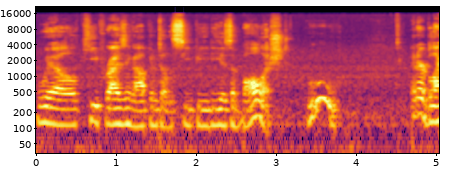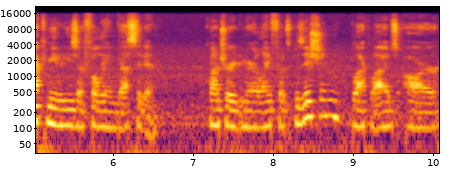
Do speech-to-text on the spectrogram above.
will keep rising up until the CPD is abolished. Ooh. And our black communities are fully invested in. Contrary to Mayor Lightfoot's position, black lives are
